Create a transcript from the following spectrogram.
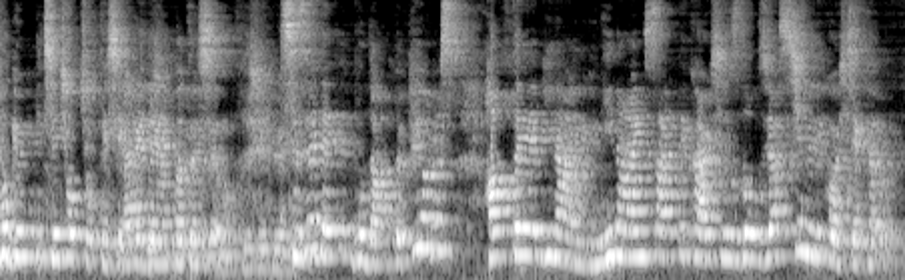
Bugün için çok çok teşekkür ederim Fatoş. Hanım. Teşekkür ederim. Size de buradan öpüyoruz. Haftaya yine aynı gün, yine aynı saatte karşınızda olacağız. Şimdilik hoşçakalın.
